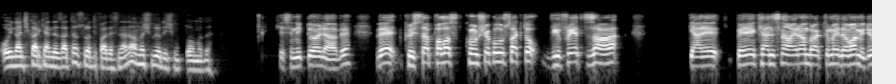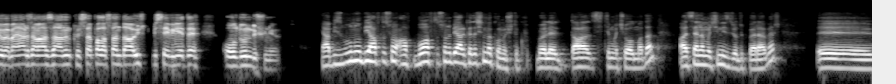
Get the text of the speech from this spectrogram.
oyundan çıkarken de zaten surat ifadesinden de anlaşılıyordu hiç mutlu olmadı. Kesinlikle öyle abi. Ve Crystal Palace konuşacak olursak da Wilfried Zaha yani beni kendisine hayran bıraktırmaya devam ediyor ve ben her zaman Zaha'nın Crystal Palace'tan daha üst bir seviyede olduğunu düşünüyorum. Ya biz bunu bir hafta sonra bu hafta sonu bir arkadaşımla konuştuk. Böyle daha City maçı olmadan. Arsenal maçını izliyorduk beraber. Ee,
